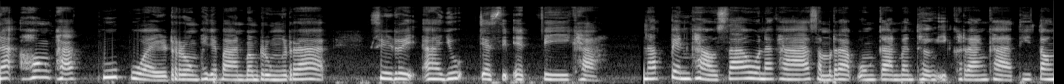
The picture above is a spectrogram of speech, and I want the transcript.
ณ ห้องพักผู้ป่วยโรงพยาบาลบำรุงราษฎร์สิริอายุ 71 ปีค่ะ นับเป็นข่าวเศร้านะคะสำหรับวงการบันเทิงอีกครั้งค่ะ ที่ต้อง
